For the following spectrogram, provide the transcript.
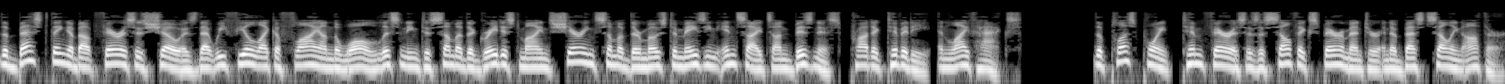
The best thing about Ferriss's show is that we feel like a fly on the wall listening to some of the greatest minds sharing some of their most amazing insights on business, productivity, and life hacks. The plus point, Tim Ferriss is a self-experimenter and a best-selling author.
